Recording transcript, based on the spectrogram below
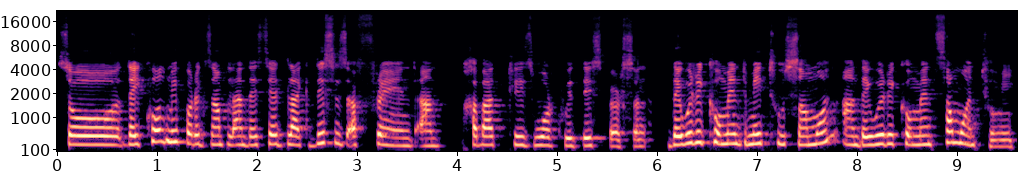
So they called me for example and they said like this is a friend and Khabat please work with this person. They will recommend me to someone and they will recommend someone to me.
